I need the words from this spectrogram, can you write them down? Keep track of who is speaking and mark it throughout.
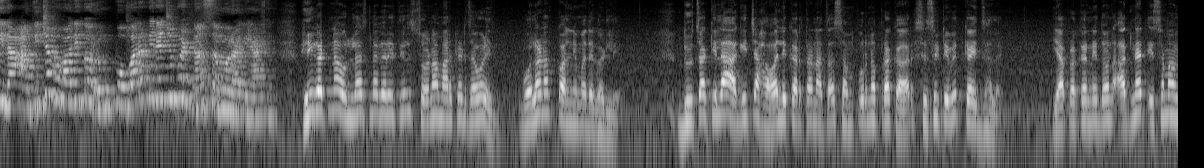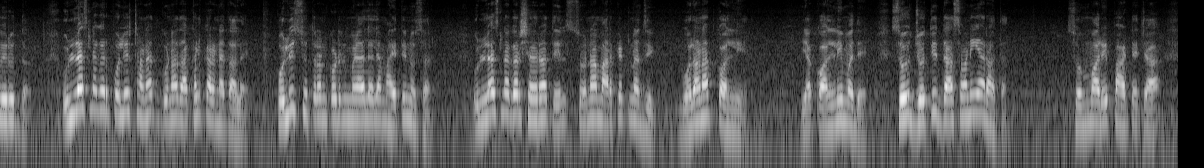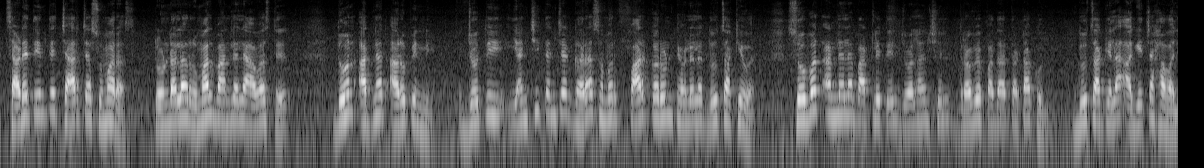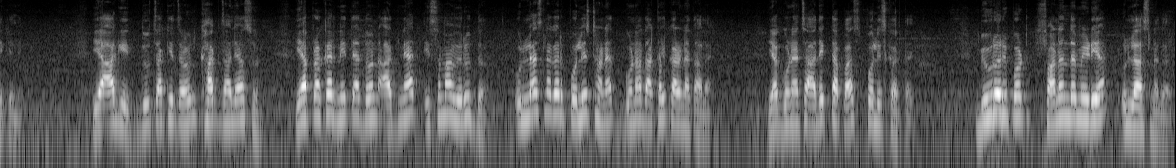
Speaker 1: एका आगीच्या हवाली करून पोबारा केल्याची घटना समोर आली आहे.
Speaker 2: ही घटना उल्हासनगर येथील सोना मार्केट जवळील भोलानाथ कॉलनीमध्ये घडली. दुचाकीला आगीच्या हवाली करतानाचा संपूर्ण प्रकार सीसीटीव्हीत कैद झालाय. या प्रकरणी दोन अज्ञात इसमाविरुद्ध उल्हासनगर पोलीस ठाण्यात गुन्हा दाखल करण्यात आलाय. पोलीस सूत्रांकडून मिळालेल्या माहितीनुसार उल्हासनगर शहरातील सोना मार्केट नजीक भोलानाथ कॉलनी आहे. या कॉलनीमध्ये सौ ज्योती दासवाणी या राहतात. सोमवारी पहाटेच्या साडेतीन ते चारच्या सुमारास तोंडाला रुमाल बांधलेल्या अवस्थेत दोन अज्ञात आरोपींनी ज्योती यांची त्यांच्या घरासमोर पार करून ठेवलेल्या दुचाकीवर सोबत आणलेल्या बाटलीतील ज्वलनशील द्रव्य पदार्थ टाकून दुचाकीला आगीच्या हवाली केले. या आगीत दुचाकी जळून खाक झाले असून या प्रकरणी त्या दोन अज्ञात इसमाविरुद्ध उल्हासनगर पोलीस ठाण्यात गुन्हा दाखल करण्यात आलाय. या गुन्ह्याचा अधिक तपास पोलीस करत आहेत bureau report Swanand media Ulhasnagar.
